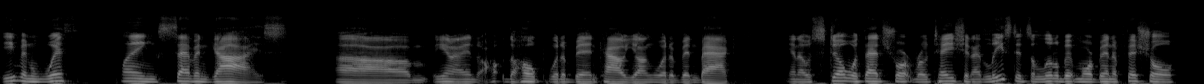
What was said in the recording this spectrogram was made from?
even with playing seven guys, um, you know, and the hope would have been Kyle Young would have been back. You know, still with that short rotation, at least it's a little bit more beneficial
